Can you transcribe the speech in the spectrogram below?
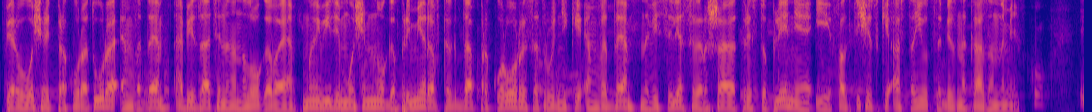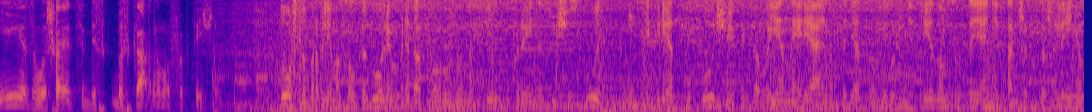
В первую очередь прокуратура, МВД, обязательно налоговая. Мы видим очень много примеров, когда прокуроры, сотрудники МВД на веселе совершают преступления и фактически остаются безнаказанными. І залишаються без, безкарними фактично. То, что проблема с алкоголем в рядах вооруженных сил Украины существует, не секрет. И случаи, когда военные реально садятся за руль в нетрезвом состоянии, также, к сожалению,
